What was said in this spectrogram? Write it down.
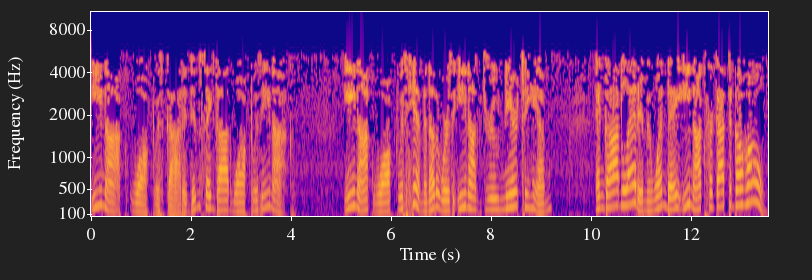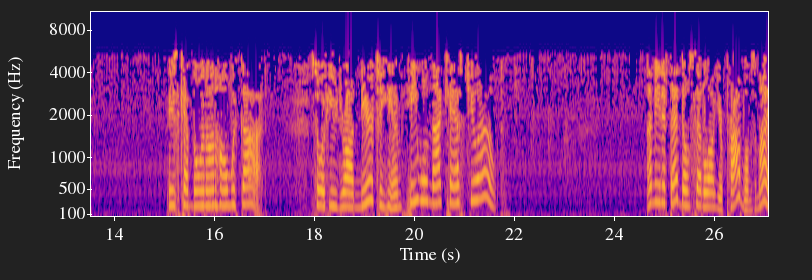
Enoch walked with God. It didn't say God walked with Enoch. Enoch walked with him. In other words, Enoch drew near to him and God led him. And one day Enoch forgot to go home. He just kept going on home with God. So if you draw near to him, he will not cast you out. I mean, if that don't settle all your problems, my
